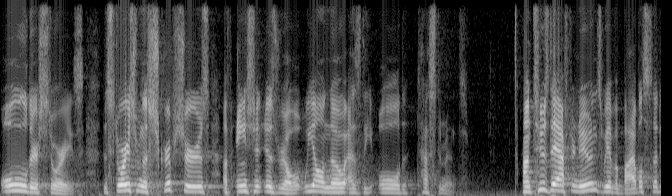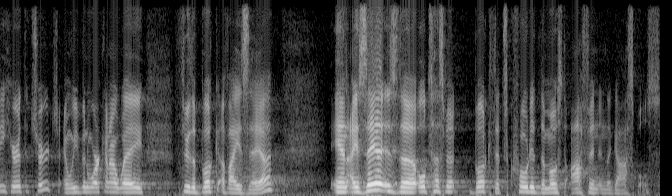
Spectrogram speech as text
older stories, the stories from the scriptures of ancient Israel, what we all know as the Old Testament. On Tuesday afternoons, we have a Bible study here at the church, and we've been working our way through the book of Isaiah. And Isaiah is the Old Testament book that's quoted the most often in the Gospels.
